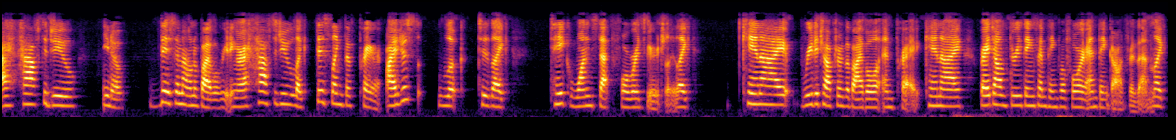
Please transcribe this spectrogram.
I have to do, you know, this amount of Bible reading or I have to do like this length of prayer. I just look to like take one step forward spiritually. Like, can I read a chapter of the Bible and pray? Can I write down three things I'm thankful for and thank God for them? Like,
